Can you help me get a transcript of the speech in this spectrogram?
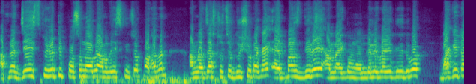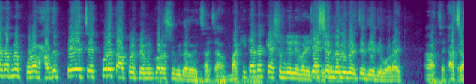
আপনার যে স্পিকারটি পছন্দ হবে আমাদের স্ক্রিনশট পাঠাবেন। আমরা জাস্ট হচ্ছে দুইশো টাকা অ্যাডভান্স দিলেই আমরা একদম হোম ডেলিভারি দিয়ে দেবো। বাকি টাকা আপনার প্রোডাক্ট হাতে পেয়ে চেক করে তারপরে পেমেন্ট করার সুবিধা রয়েছে। আচ্ছা বাকি টাকা cash on delivery cash on ডেলিভারিতে দিয়ে দেবো। রাইট আচ্ছা আচ্ছা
